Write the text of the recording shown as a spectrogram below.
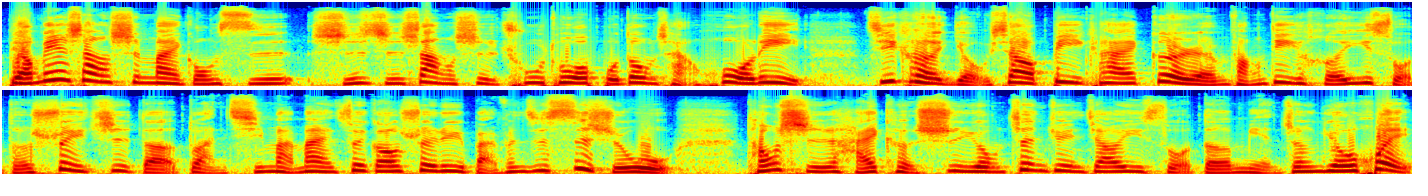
表面上是卖公司，实质上是出脱不动产获利，即可有效避开个人房地合一所得税制的短期买卖最高税率百分之四十五，同时还可适用证券交易所得免征优惠，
